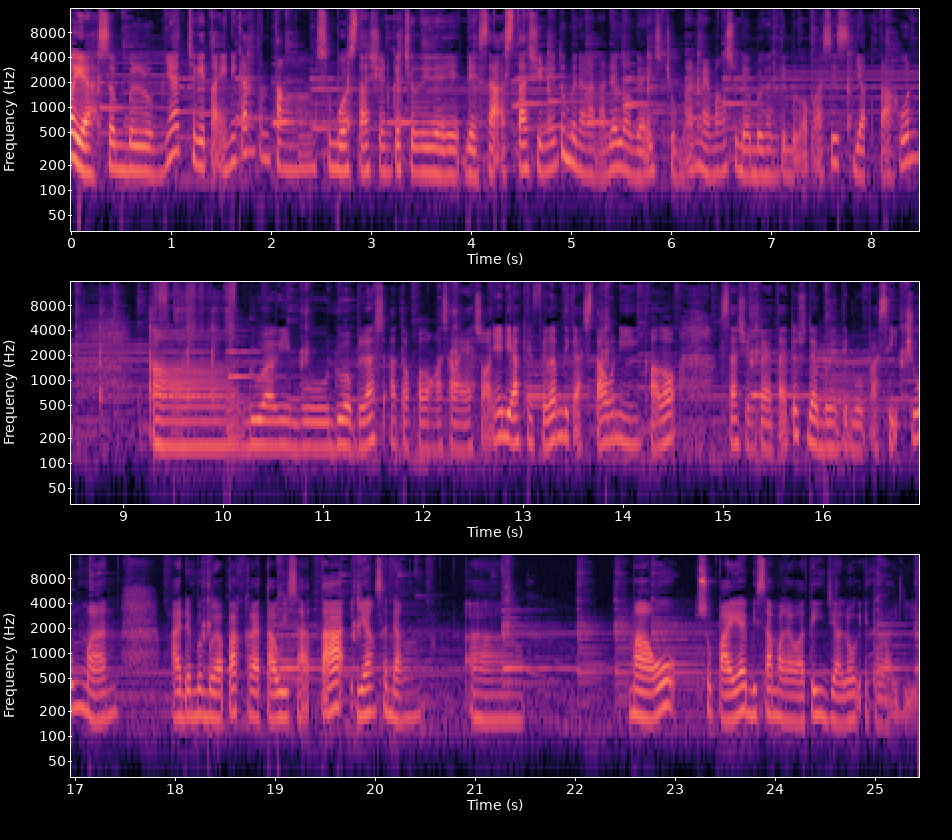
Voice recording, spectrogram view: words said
Oh ya, sebelumnya cerita ini kan tentang sebuah stasiun kecil di desa. Stasiunnya itu beneran ada loh guys, cuman memang sudah berhenti beroperasi sejak tahun uh, eh, 2012 atau kalau nggak salah ya. Soalnya di akhir film dikasih tahu nih kalau stasiun kereta itu sudah berhenti beroperasi. Cuman ada beberapa kereta wisata yang sedang uh, mau supaya bisa melewati jalur itu lagi.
